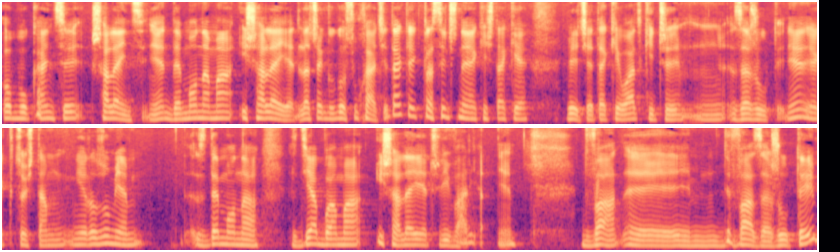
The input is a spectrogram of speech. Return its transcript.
obłukańcy, szaleńcy, nie? Demona ma i szaleje. Dlaczego go słuchacie? Takie klasyczne jakieś takie, wiecie, takie łatki czy mm, zarzuty, nie? Jak coś tam nie rozumiem, z demona, z diabła ma i szaleje, czyli wariat, nie? Dwa, yy, dwa zarzuty.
